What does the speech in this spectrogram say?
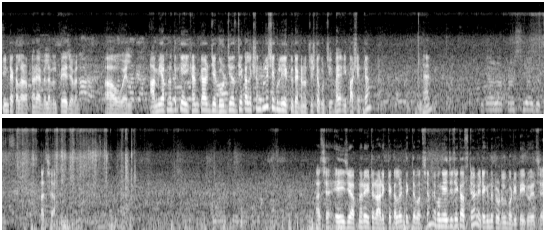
তিনটা কালার আপনারা অ্যাভেলেবেল পেয়ে যাবেন। ওয়েল আমি আপনাদেরকে এইখানকার যে গর্জিয়াস যে কালেকশনগুলি সেগুলি একটু দেখানোর চেষ্টা করছি। ভাই এই পাশেরটা? হ্যাঁ? আচ্ছা। আচ্ছা এই যে আপনারা এটার আরেকটা কালার দেখতে পাচ্ছেন এবং এই যে যে কাজটা এটা কিন্তু টোটাল বডিতেই রয়েছে।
